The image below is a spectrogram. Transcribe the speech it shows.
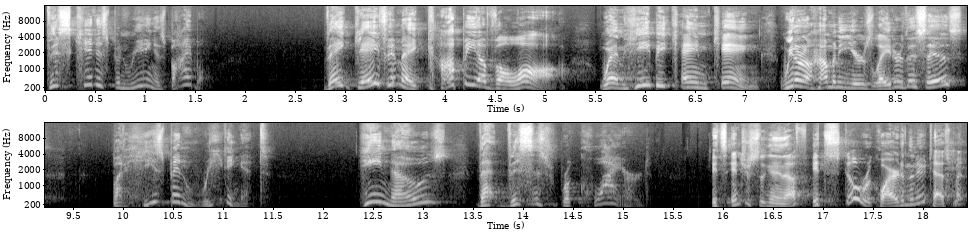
this kid has been reading his Bible. They gave him a copy of the law when he became king. We don't know how many years later this is, but he's been reading it. He knows that this is required. It's interesting enough, it's still required in the New Testament.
